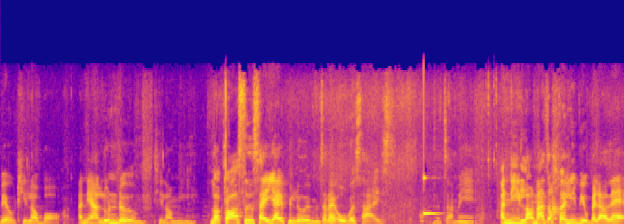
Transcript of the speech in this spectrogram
belt ที่เราบอก อันนี้รุ่นเดิมที่เรามี แล้วก็ซื้อไซส์ใหญ่ไปเลยมันจะได้ oversize นะจ๊ะแม่ อันนี้เราน่าจะเคยรีวิวไปแล้วแหละ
